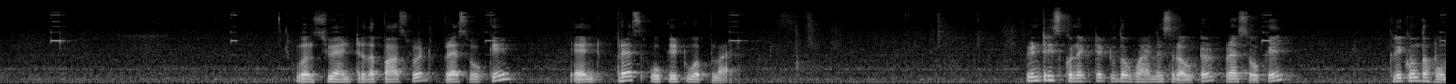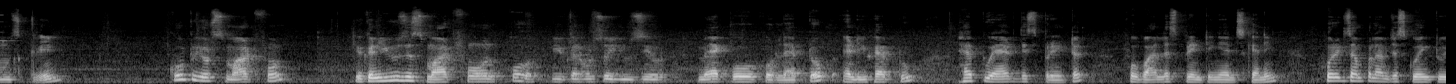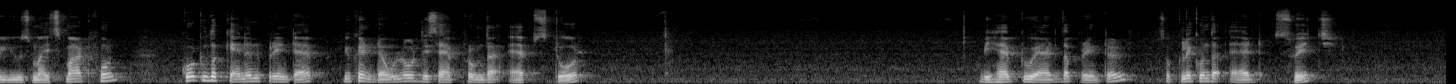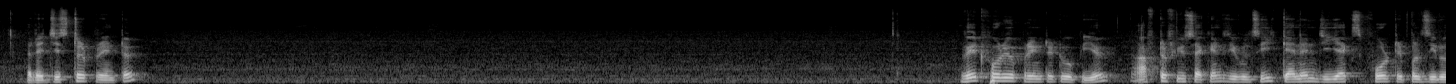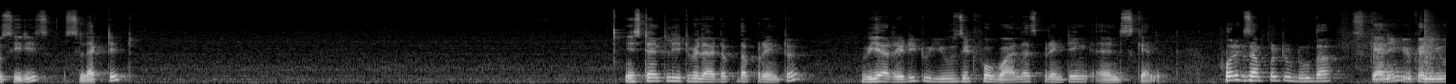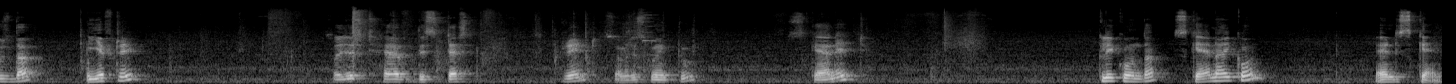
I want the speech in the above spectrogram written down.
Once you enter the password press ok and press ok to apply Printer is connected to the wireless router. Press OK. Click on the home screen. Go to your smartphone. You can use a smartphone or you can also use your MacBook or laptop and you have to have to add this printer for wireless printing and scanning. For example, I'm just going to use my smartphone. Go to the Canon Print app. You can download this app from the App Store we have to add the printer so click on the add switch register printer Wait for your printer to appear. After a few seconds you will see Canon GX 4000 series. Select it. Instantly it will add up the printer we are ready to use it for wireless printing and scanning. For example, to do the scanning, you can use the ADF tray. So I just have this test print. So I'm just going to scan it. Click on the scan icon and scan.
